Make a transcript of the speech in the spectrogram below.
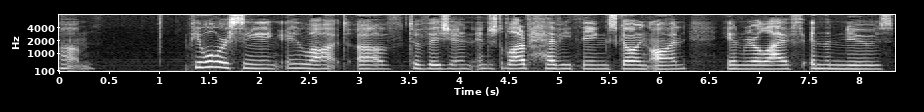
um, people were seeing a lot of division and just a lot of heavy things going on in real life, in the news,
